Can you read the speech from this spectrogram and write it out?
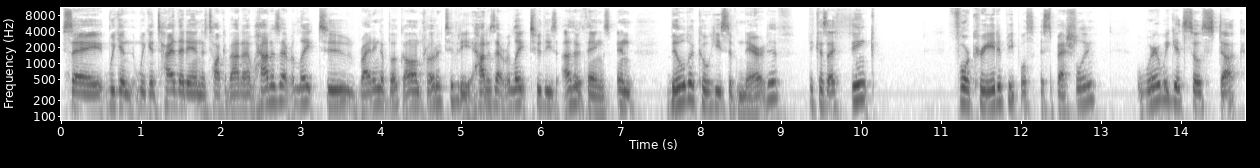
say we can we can tie that in and talk about it. how does that relate to writing a book on productivity? How does that relate to these other things? And build a cohesive narrative because I think for creative people especially, where we get so stuck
